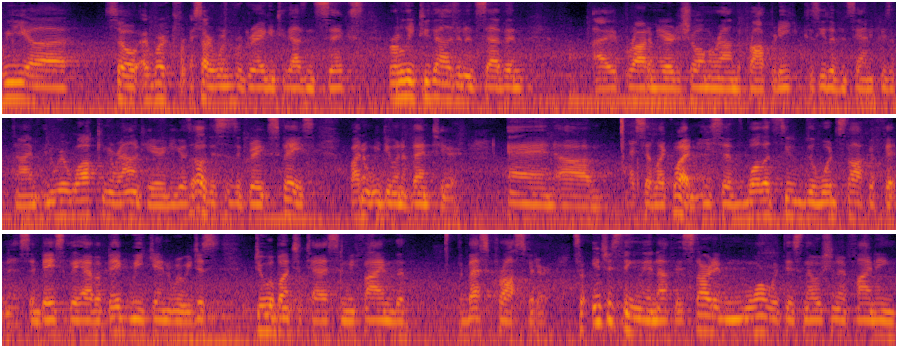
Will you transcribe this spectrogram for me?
we. Uh, so I worked for, I started working for Greg in 2006. Early 2007, I brought him here to show him around the property because he lived in Santa Cruz at the time. And we were walking around here, and he goes, "Oh, this is a great space. Why don't we do an event here?" And um, I said, "Like what?" And he said, "Well, let's do the Woodstock of fitness, and basically have a big weekend where we just do a bunch of tests and we find the the best CrossFitter." So interestingly enough, it started more with this notion of finding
